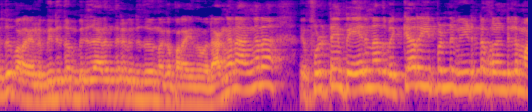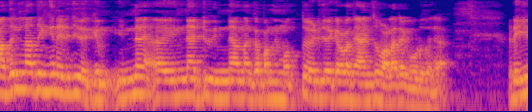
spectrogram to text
ഇത് പറയല്ലോ ബിരുദം ബിരുദാനന്തര ബിരുദം എന്നൊക്കെ പറയുന്ന പോലെ. അങ്ങനെ അങ്ങനെ ഫുൾ ടൈം പേരിനകത്ത് വെക്കാറ് ഈ പെണ്ണ് വീടിന്റെ ഫ്രണ്ടിൽ മതിലിനകത്ത് ഇങ്ങനെ എഴുതി വെക്കും. ഇന്ന ഇന്ന ടു ഇന്ന എന്നൊക്കെ പറഞ്ഞ് മൊത്തം എഴുതി വെക്കാനുള്ള ചാൻസ് വളരെ കൂടുതലാണ് ഈ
